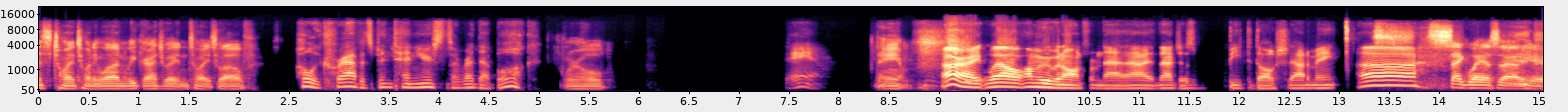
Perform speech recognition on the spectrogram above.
It's 2021. We graduated in 2012. holy crap, it's been 10 years since I read that book. We're old. Damn. Damn. All right. Well, I'm moving on from that. I, that just beat the dog shit out of me. Uh Segue us out of here.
